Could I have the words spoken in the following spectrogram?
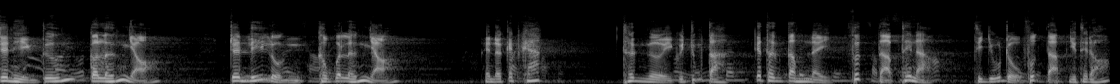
trên hiện tướng có lớn nhỏ, trên lý luận không có lớn nhỏ. Hay nói cách khác, thân người của chúng ta, cái thân tâm này phức tạp thế nào thì vũ trụ phức tạp như thế đó.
